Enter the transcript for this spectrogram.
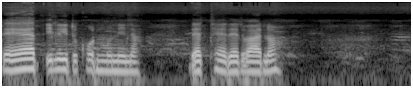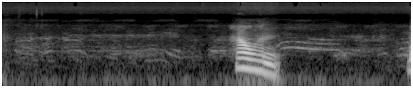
แดดอีหลีทุกคนมือนี้นะแดดแท้แดดหวานเนาะเฮาหันบ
